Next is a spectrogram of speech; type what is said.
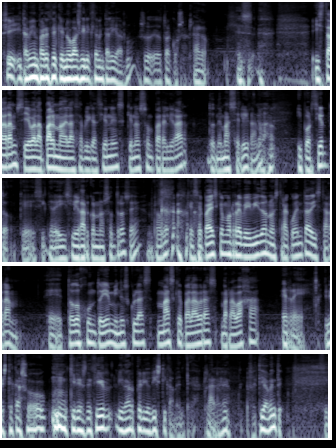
Sí, y también parece que no vas directamente a ligar, ¿no? Eso es otra cosa. Claro. es- Instagram se lleva la palma de las aplicaciones que no son para ligar, donde más se liga, ¿no? Ajá. Y por cierto, que si queréis ligar con nosotros, ¿eh, Robert? que sepáis que hemos revivido nuestra cuenta de Instagram. Eh, todo junto y en minúsculas, más que palabras, barra baja. RE. En este caso, quieres decir ligar periodísticamente. Claro. ¿eh? Efectivamente. Sí.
